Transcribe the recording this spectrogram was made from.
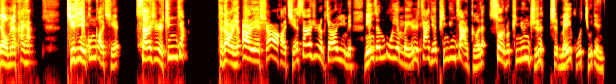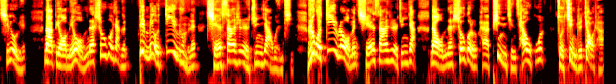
那我们来看一下提示性公告前三十日均价，他告诉你，二月十二号前三十日交易里面，林森木业每日加权平均价格的算出平均值呢是每股九点七六元。那表明我们的收购价格并没有低于什么呢？前三十日均价问题。如果低于了我们前三十日均价，那我们的收购人还要聘请财务顾问做尽职调查，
